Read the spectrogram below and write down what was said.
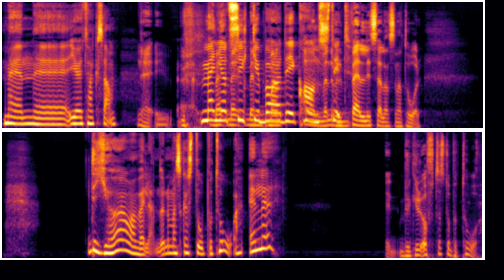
Men eh, jag är tacksam. Nej. Men jag tycker bara man det är använder konstigt. väl väldigt sällan sina tår. Det gör man väl ändå när man ska stå på tå, eller? Brukar du ofta stå på tå?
